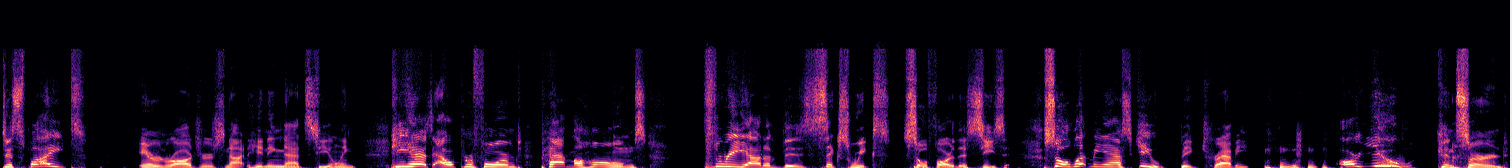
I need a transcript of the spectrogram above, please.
despite Aaron Rodgers not hitting that ceiling. He has outperformed Pat Mahomes three out of the six weeks so far this season. So let me ask you, Big Travie, are you concerned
